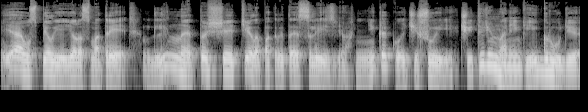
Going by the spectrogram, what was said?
Я успел ее рассмотреть. Длинное, тощее тело, покрытое слизью. Никакой чешуи. Четыре маленькие груди.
